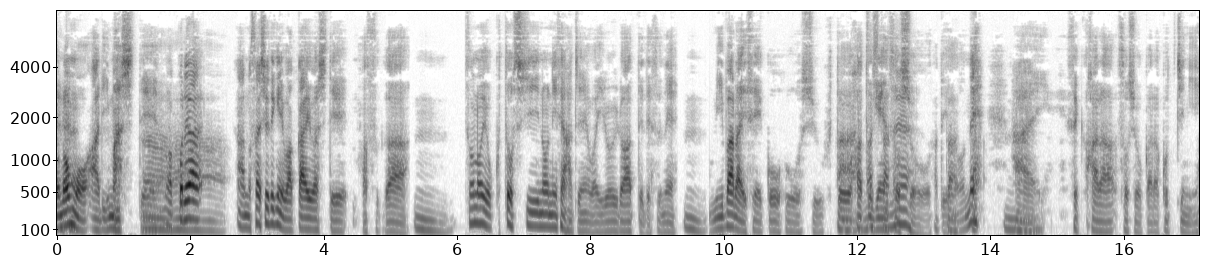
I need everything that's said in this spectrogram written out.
ものもありまして、まあこれは、あの、最終的に和解はしてますが、うん。その翌年の2008年はいろいろあってですね、うん。未払い成功報酬不当発言訴訟っていうのをね、うんはい。セクハラ訴訟からこっちに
